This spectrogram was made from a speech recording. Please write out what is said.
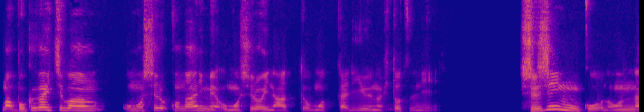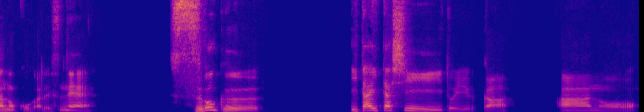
まあ僕が一番面白、このアニメ面白いなって思った理由の一つに、主人公の女の子がですね、すごく痛々しいというか、あの、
